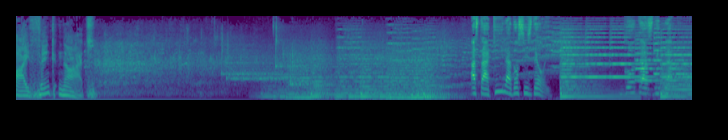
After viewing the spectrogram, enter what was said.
I think not. Hasta aquí la dosis de hoy. Gotas de plata.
